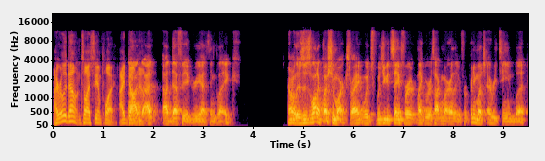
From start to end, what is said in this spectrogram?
I really don't until I see him play. I don't. No, I, I, I definitely agree. I think like I don't know. There's just a lot of question marks, right? Which which you could say for like we were talking about earlier for pretty much every team. But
